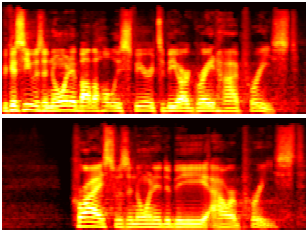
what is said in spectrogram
because he was anointed by the Holy Spirit to be our great high priest. Christ was anointed to be our priest.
